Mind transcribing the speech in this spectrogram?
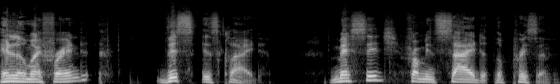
Hello, my friend. This is Clyde. Message from inside the prison.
